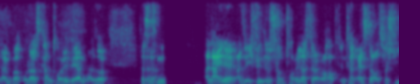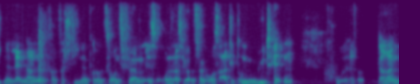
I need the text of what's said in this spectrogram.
einfach, oder es kann toll werden. Also das ja. ist ein alleine, also ich finde es schon toll, dass da überhaupt Interesse aus verschiedenen Ländern, von verschiedenen Produktionsfirmen ist, ohne dass wir uns da großartig drum bemüht hätten. Cool. Also daran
